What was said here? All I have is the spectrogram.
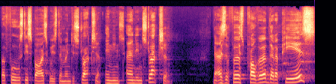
But fools despise wisdom and destruction and instruction. Now, as the first proverb that appears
